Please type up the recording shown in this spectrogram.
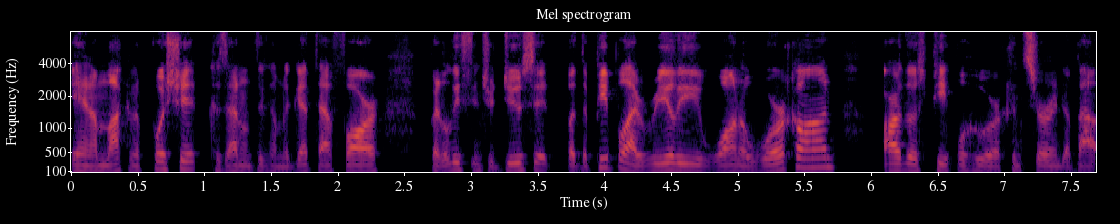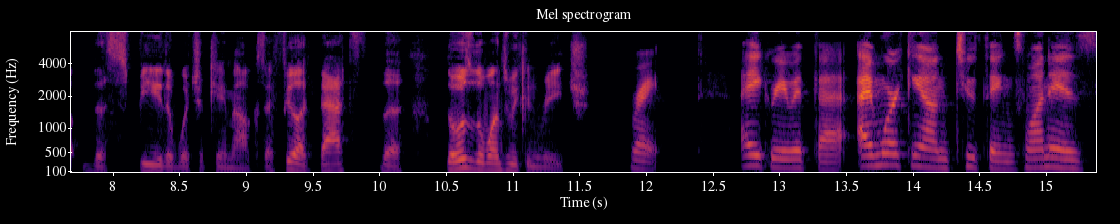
and I'm not going to push it because I don't think I'm going to get that far, but at least introduce it. But the people I really want to work on are those people who are concerned about the speed of which it came out because I feel like that's the those are the ones we can reach. Right. I agree with that. I'm working on two things. One is,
